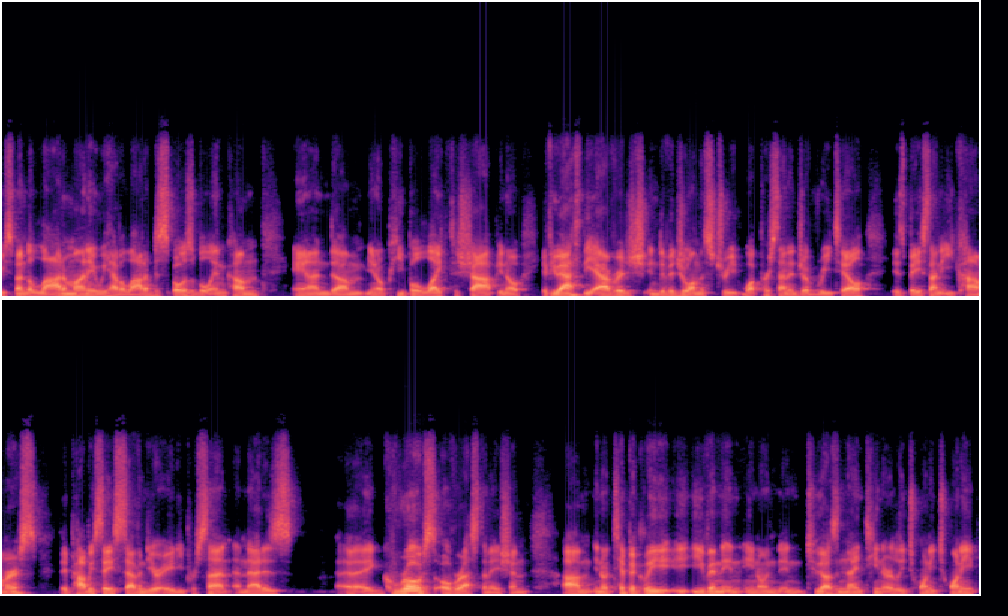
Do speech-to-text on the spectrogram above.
We spend a lot of money. We have a lot of disposable income, and um, you know people like to shop. You know, if you ask the average individual on the street what percentage of retail is based on e-commerce, they'd probably say seventy or eighty percent, and that is a gross overestimation. Um, you know, typically, even in you know in, in, 2019, early 2020,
